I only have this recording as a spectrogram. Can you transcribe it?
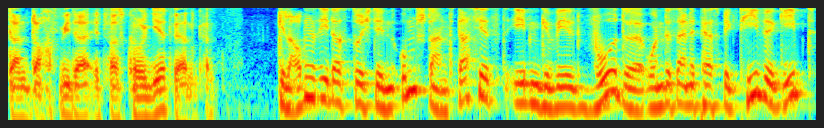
dann doch wieder etwas korrigiert werden kann. Glauben Sie, dass durch den Umstand, dass jetzt eben gewählt wurde und es eine Perspektive gibt,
